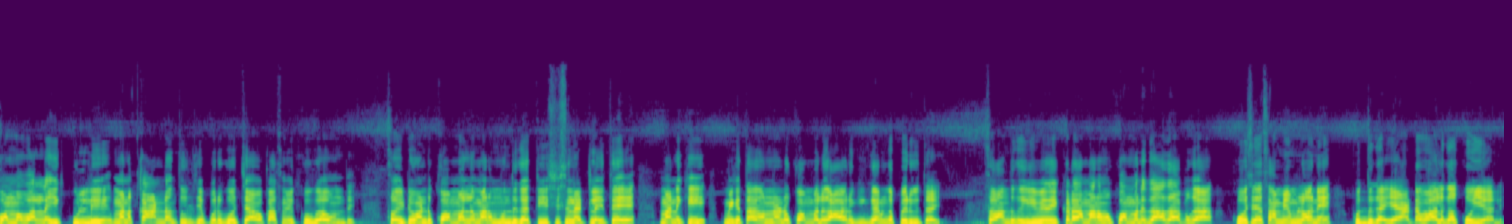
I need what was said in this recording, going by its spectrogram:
కొమ్మ వల్ల ఈ కుళ్ళి మన కాండం తులిచే పురుగు వచ్చే అవకాశం ఎక్కువగా ఉంది. సో ఇటువంటి కొమ్మలను మనం ముందుగా తీసేసినట్లయితే మనకి మిగతా ఉన్న కొమ్మలు ఆరోగ్యకరంగా పెరుగుతాయి. సో అందుకు ఇక్కడ మనం కొమ్మని దాదాపుగా కోసే సమయంలోనే కొద్దిగా ఏటవాలుగా కోయాలి.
